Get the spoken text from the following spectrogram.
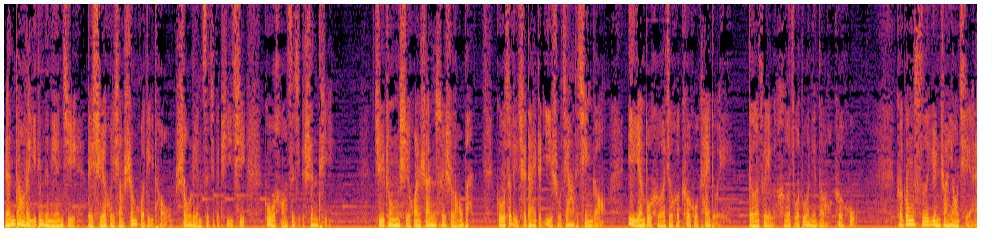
人到了一定的年纪，得学会向生活低头，收敛自己的脾气，顾好自己的身体。剧中许幻山虽是老板，骨子里却带着艺术家的清高，一言不合就和客户开怼，得罪了合作多年的老客户。可公司运转要钱，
